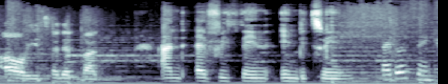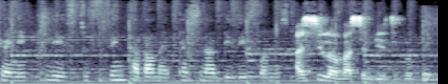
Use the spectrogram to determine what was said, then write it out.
Oh, it ended bad. And everything in between. I don't think you're in a place to think about my personal belief on this. I see love as a beautiful thing.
